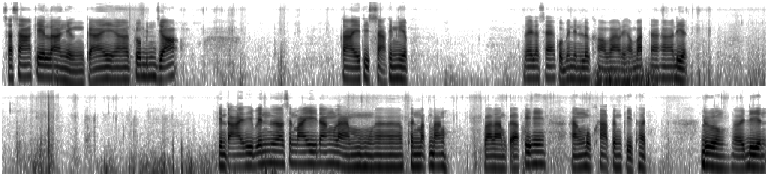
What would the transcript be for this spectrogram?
Xa xa kia là những cái à, uh, tua bin gió tại thị xã Thiên Nghiệp. Đây là xe của bên điện lực họ vào để họ bắt à, điện. Hiện tại thì bên ờ, sân bay đang làm ờ, phần mặt bằng và làm các cái hạng mục hạ tầng kỹ thuật đường rồi điện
